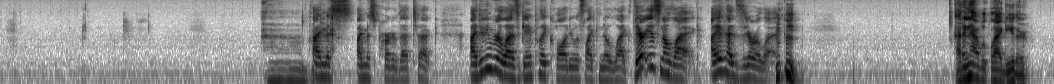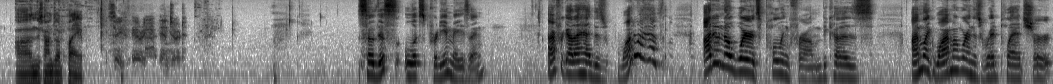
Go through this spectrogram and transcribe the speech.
I miss I miss part of that tech. I didn't even realize the gameplay quality was like no lag. There is no lag. I have had zero lag. I didn't have lag either. Uh, in the times I play it. Safe area entered. So this looks pretty amazing. I forgot I had this. Why do I have? I don't know where it's pulling from because I'm like, why am I wearing this red plaid shirt?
